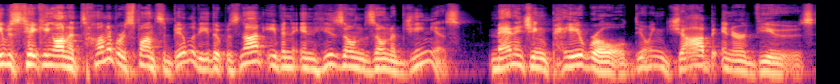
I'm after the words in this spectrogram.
He was taking on a ton of responsibility that was not even in his own zone of genius. Managing payroll, doing job interviews.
